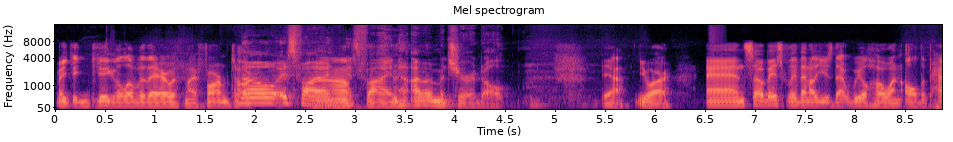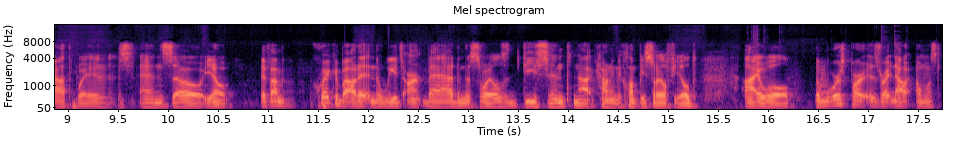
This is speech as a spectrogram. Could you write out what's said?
make you giggle over there with my farm talk. No, it's fine. No. It's fine. I'm a mature adult. Yeah, you are. And so basically, then I'll use that wheel hoe on all the pathways. And so, you know, if I'm quick about it and the weeds aren't bad and the soil's decent, not counting the clumpy soil field, I will the worst part is right now almost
